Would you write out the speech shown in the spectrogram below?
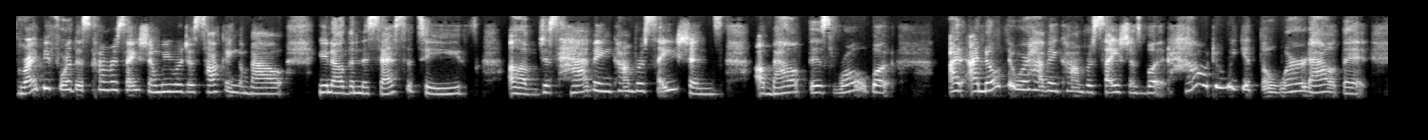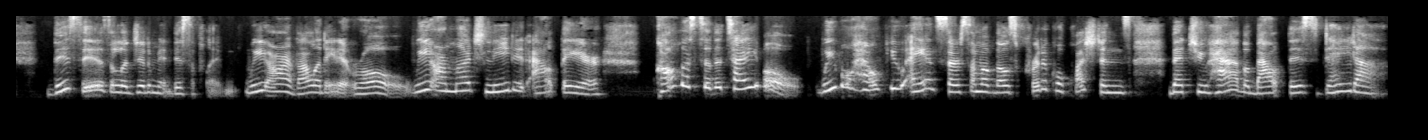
right before this conversation we were just talking about you know the necessities of just having conversations about this role but I, I, know that we're having conversations but how do we get the word out that this is a legitimate discipline we are a validated role we are much needed out there call us to the table. We will help you answer some of those critical questions that you have about this data.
